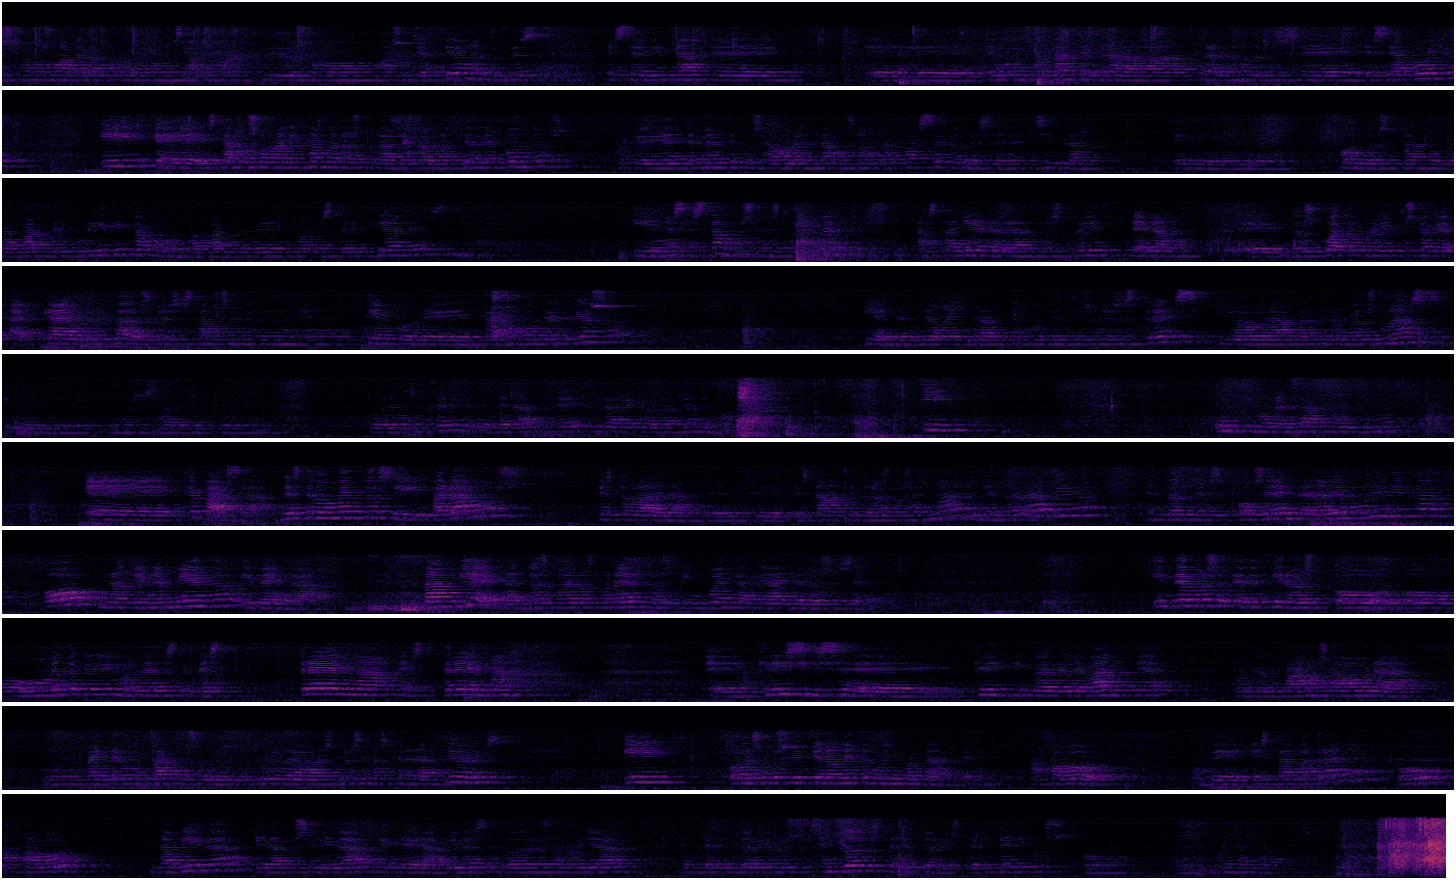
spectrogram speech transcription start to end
agora apareceron dos máis e, e non se sabe o que podremos hacer e dependerá de la recaudación de fondos. E, último mensaje, último, eh, que pasa? Neste momento, si paramos, esto va adelante, es decir, están haciendo las cosas mal, yendo rápido, entonces o se entra en la vía jurídica o no tienen miedo y venga, van 10, entonces podemos poner los 50 que hay de los 60. temos, é dicir, o, o, o momento que vivimos de, de extrema, extrema eh, crisis eh, crítico e relevancia, porque o que fagamos agora mm, vai ter un impacto sobre o futuro das próximas generacións e o noso posicionamento moi importante a favor de esta patraña ou a favor da vida e da posibilidade de que a vida se poda desarrollar en territorios, en todos os territorios, periféricos ou non. Moitas gracias.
